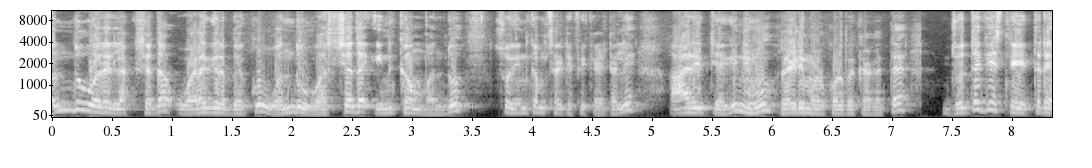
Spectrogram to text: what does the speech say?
ಒಂದೂವರೆ ಲಕ್ಷದ ಒಳಗಿರಬೇಕು, ಒಂದು ವರ್ಷದ ಇನ್ಕಮ್ ಬಂದು. ಸೊ ಇನ್ಕಮ್ ಸರ್ಟಿಫಿಕೇಟ್ ಅಲ್ಲಿ ಆ ರೀತಿಯಾಗಿ ನೀವು ರೆಡಿ ಮಾಡ್ಕೊಳ್ಬೇಕಾಗತ್ತೆ. ಜೊತೆಗೆ ಸ್ನೇಹಿತರೆ,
